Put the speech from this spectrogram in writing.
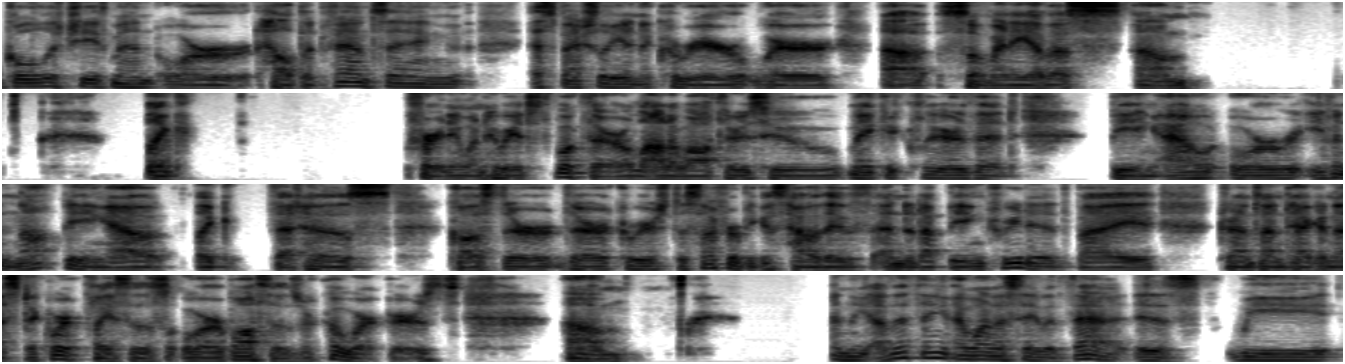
goal achievement or help advancing, especially in a career where uh, so many of us, um, like, for anyone who reads the book, there are a lot of authors who make it clear that being out or even not being out like that has caused their their careers to suffer because how they've ended up being treated by trans antagonistic workplaces or bosses or coworkers. Um, and the other thing i want to say with that is we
